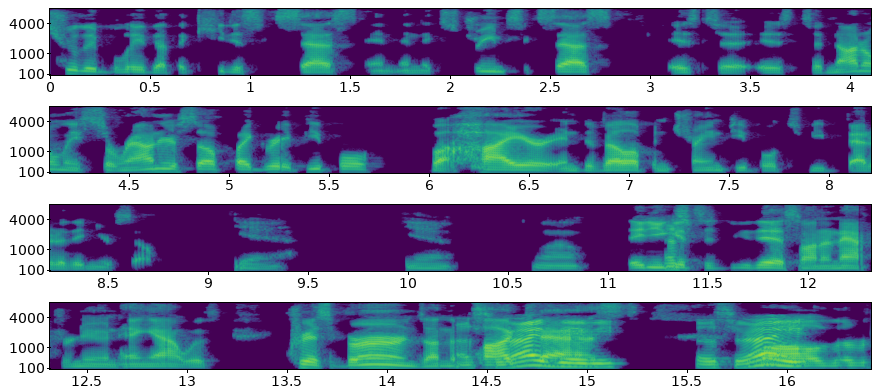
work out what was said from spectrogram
truly believe that the key to success and, and extreme success is to is to not only surround yourself by great people, but hire and develop and train people to be better than yourself. Yeah. Yeah. Wow. Then you That's, get to do this on an afternoon, hang out with Chris Burns on the That's podcast. Right, baby. That's right. While the,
